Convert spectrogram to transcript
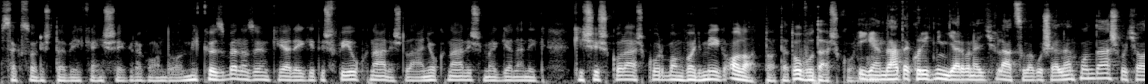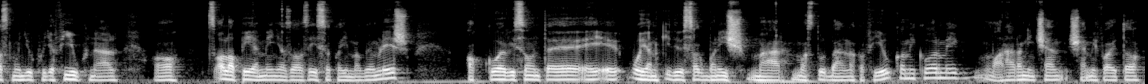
szexuális tevékenységre gondol. Miközben az önkielégítés fiúknál és lányoknál is megjelenik kisiskoláskorban, vagy még alatta, tehát óvodáskorban. Igen, de hát akkor itt mindjárt van egy látszólagos ellentmondás, hogyha azt mondjuk, hogy a fiúknál az alapélmény az az éjszakai magömlés, akkor viszont olyan időszakban is már maszturbálnak a fiúk, amikor még marhára nincsen semmifajta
